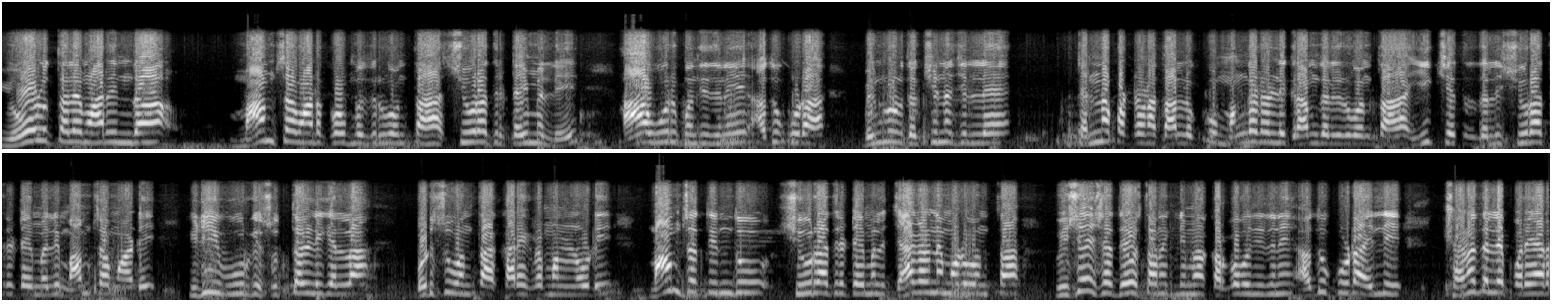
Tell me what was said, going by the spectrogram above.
ಏಳು ತಲೆಮಾರಿಂದ ಮಾಂಸ ಮಾಡ್ಕೊಂಡು ಬಂದಿರುವಂತಹ ಶಿವರಾತ್ರಿ ಟೈಮಲ್ಲಿ ಆ ಊರಿಗೆ ಬಂದಿದ್ದೀನಿ. ಅದು ಕೂಡ ಬೆಂಗಳೂರು ದಕ್ಷಿಣ ಜಿಲ್ಲೆ ಚನ್ನಪಟ್ಟಣ ತಾಲೂಕು ಮಂಗನಹಳ್ಳಿ ಗ್ರಾಮದಲ್ಲಿರುವಂತಹ ಈ ಕ್ಷೇತ್ರದಲ್ಲಿ ಶಿವರಾತ್ರಿ ಟೈಮಲ್ಲಿ ಮಾಂಸ ಮಾಡಿ ಇಡೀ ಊರಿಗೆ ಸುತ್ತಳ್ಳಿಗೆಲ್ಲ ಬಡಿಸುವಂತಹ ಕಾರ್ಯಕ್ರಮ ನೋಡಿ ಮಾಂಸ ತಿಂದು ಶಿವರಾತ್ರಿ ಟೈಮಲ್ಲಿ ಜಾಗರಣೆ ಮಾಡುವಂಥ ವಿಶೇಷ ದೇವಸ್ಥಾನಕ್ಕೆ ನಿಮ್ಮ ಕರ್ಕೊಂಡು ಬಂದಿದ್ದೀನಿ. ಅದು ಕೂಡ ಇಲ್ಲಿ ಕ್ಷಣದಲ್ಲೇ ಪರಿಹಾರ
